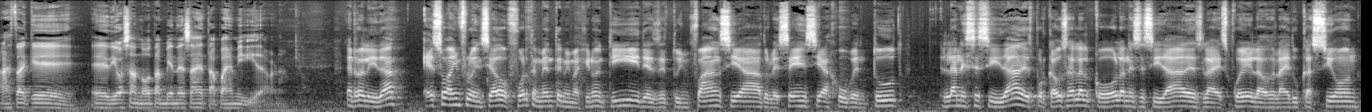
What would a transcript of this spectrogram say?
Hasta que eh, Dios sanó también esas etapas de mi vida, ¿verdad? En realidad, eso ha influenciado fuertemente, me imagino, en ti desde tu infancia, adolescencia, juventud. Las necesidades por causa del alcohol, las necesidades, la escuela o la educación,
